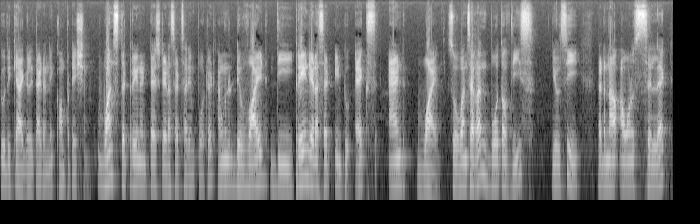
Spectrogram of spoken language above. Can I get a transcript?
to the Kaggle Titanic competition. Once the train and test datasets are imported, I'm going to divide the train dataset into X and Y. So once I run both of these, you'll see that now I want to select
